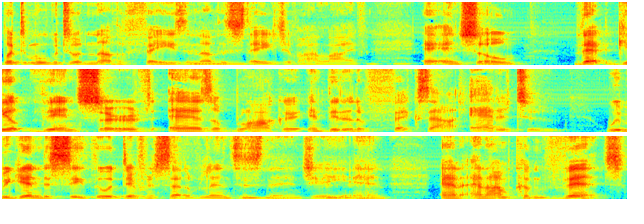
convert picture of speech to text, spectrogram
but to move into another phase, another stage of our life. And, and so that guilt then serves as a blocker, and then it affects our attitude. We begin to see through a different set of lenses, then, G. And and and I'm convinced,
